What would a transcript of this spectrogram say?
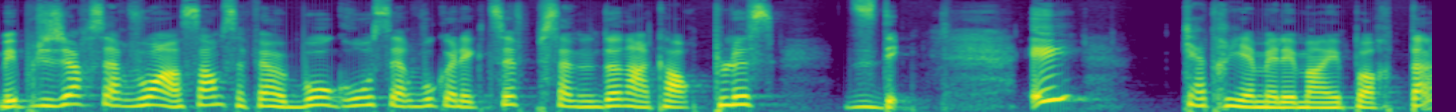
mais plusieurs cerveaux ensemble, ça fait un beau gros cerveau collectif, puis ça nous donne encore plus Et Quatrième élément important,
